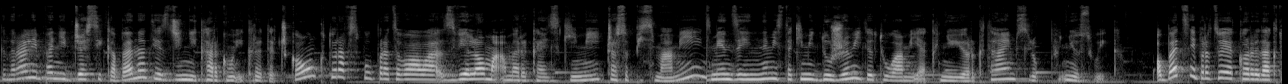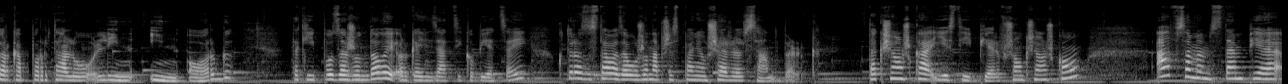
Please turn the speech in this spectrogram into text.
Generalnie pani Jessica Bennett jest dziennikarką i krytyczką, która współpracowała z wieloma amerykańskimi czasopismami, z między innymi z takimi dużymi tytułami jak New York Times lub Newsweek. Obecnie pracuje jako redaktorka portalu leanin.org, takiej pozarządowej organizacji kobiecej, która została założona przez panią Sheryl Sandberg. Ta książka jest jej pierwszą książką, a w samym wstępie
